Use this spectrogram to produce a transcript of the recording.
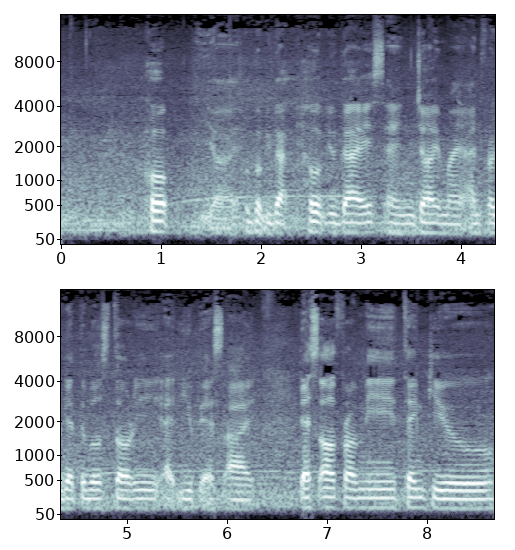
Hope yeah, hope you guys hope you guys enjoy my unforgettable story at UPSI that's all from me. Thank you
